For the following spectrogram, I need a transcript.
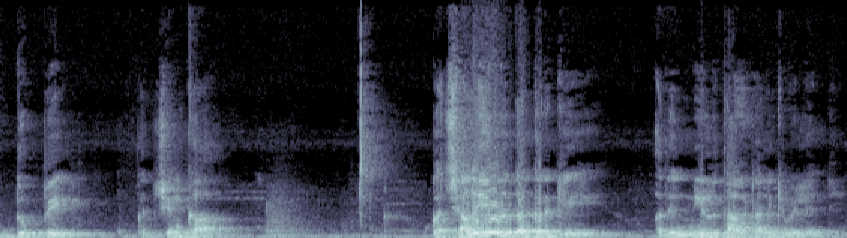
దుప్పి ఒక జింక ఒక చలయేరు దగ్గరికి అది నీళ్ళు తాగటానికి వెళ్ళింది.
